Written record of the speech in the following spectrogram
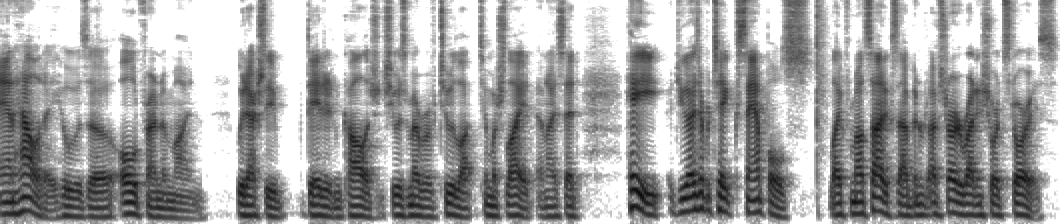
Anne Halliday, who was an old friend of mine. We'd actually dated in college, and she was a member of Too, Too Much Light. And I said, "Hey, do you guys ever take samples like from outside? Because I've been I've started writing short stories,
